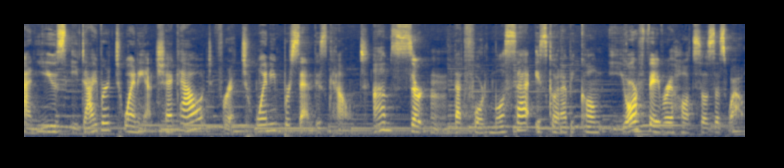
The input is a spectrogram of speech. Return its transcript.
and use eDiver20 at checkout for a 20% discount. I'm certain that Formosa is gonna become your favorite hot sauce as well.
